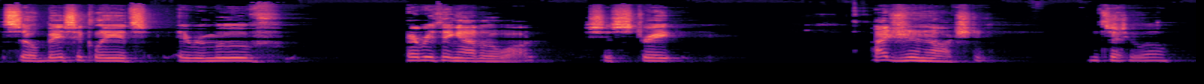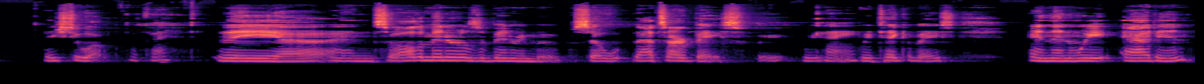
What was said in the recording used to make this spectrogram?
so basically it's they remove everything out of the water. It's just straight hydrogen and oxygen. H2O. H2O. Okay. The uh, and so all the minerals have been removed. So that's our base. We we, okay. we take a base, and then we add in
